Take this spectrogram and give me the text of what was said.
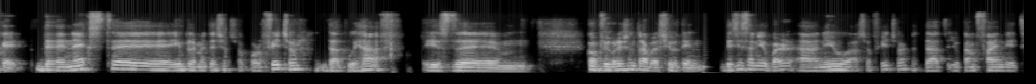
Okay, the next uh, implementation support feature that we have is the um, configuration troubleshooting. This is a new a new as a feature that you can find it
